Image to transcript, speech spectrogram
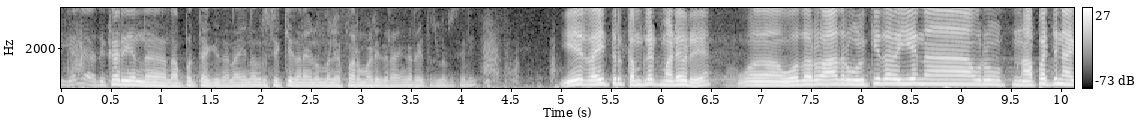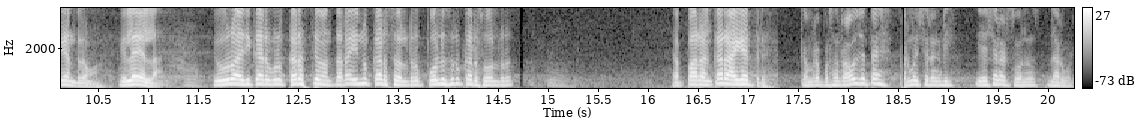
ಈಗ ಎಲ್ಲ ಅಧಿಕಾರಿ ಏನು ನಾಪತ್ತೆ ಆಗಿದ್ದಾನ? ಏನಾದರೂ ಸಿಕ್ಕಿದಾನ? ಇನ್ನೊಮ್ಮೆ ಎಫ್ ಆರ್ ಮಾಡಿದ್ರೆ? ಹೆಂಗೆ ರೈತರೆಲ್ಲರೂ ಸರಿ? ಏ ರೈತರು ಕಂಪ್ಲೇಂಟ್ ಮಾಡ್ಯಾವ್ರಿ. ಹೋದವರು ಆದ್ರೆ ಉಳ್ಕಿದಾರ ಏನು ಅವರು ನಾಪತ್ತಿನ ಆಗ್ಯಾನ್ರಿ ಅವ. ಇಲ್ಲ ಇಲ್ಲ. ಇವರು ಅಧಿಕಾರಿಗಳು ಕರೆಸ್ತೇವೆ ಇನ್ನು ಕರೆಸೋಲ್ರು ಪೊಲೀಸರು ಕರೆಸೋಲ್ರು. ಆರ್ ಅಂಕಾರ ಆಗೈತ್ರಿ. ಕ್ಯಾಮ್ರಾ ಪರ್ಸನ್ ರಾಹುಲ್ ಜೊತೆ ಪರಮೇಶ್ವರ ಅಂಗಡಿ ಏಷ್ಯಾನೆಟ್ ಸೋನು ಧಾರವಾಡ.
